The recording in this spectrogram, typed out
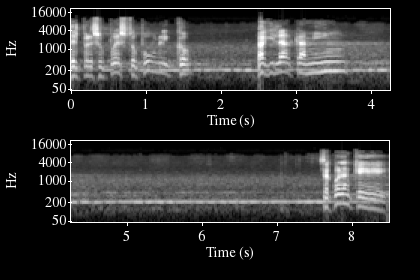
del presupuesto público, Aguilar Camín. ¿Se acuerdan que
